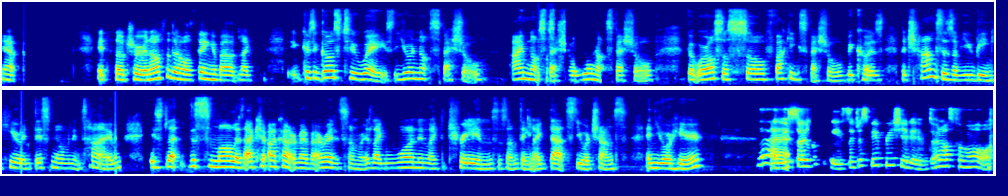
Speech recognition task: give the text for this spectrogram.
Yeah. It's so true. And also the whole thing about like because it goes two ways. You're not special I'm not special, you're not special, but we're also so fucking special because the chances of you being here in this moment in time is like the smallest. I can't, I can't remember. I read it somewhere. It's like one in like the trillions or something. Like that's your chance, and you're here. Yeah, uh, you're so lucky. So just be appreciative. Don't ask for more.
